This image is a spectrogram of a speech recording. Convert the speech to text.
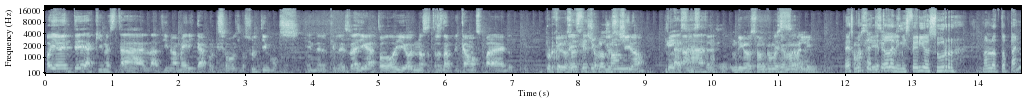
Obviamente aquí no está Latinoamérica porque somos los últimos en el que les va a llegar todo y nosotros no aplicamos para el Porque los asiáticos son chido. clasistas. Digo, son como se llama Malin. ¿Te das ¿Cómo cuenta que todo el hemisferio sur no lo topan?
